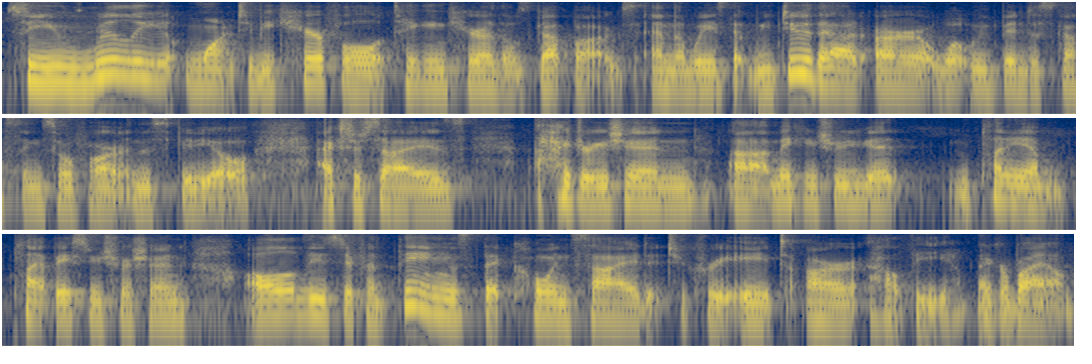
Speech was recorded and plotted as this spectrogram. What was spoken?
So, you really want to be careful taking care of those gut bugs. And the ways that we do that are what we've been discussing so far in this video exercise, hydration, uh, making sure you get plenty of plant-based nutrition, all of these different things that coincide to create our healthy microbiome.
